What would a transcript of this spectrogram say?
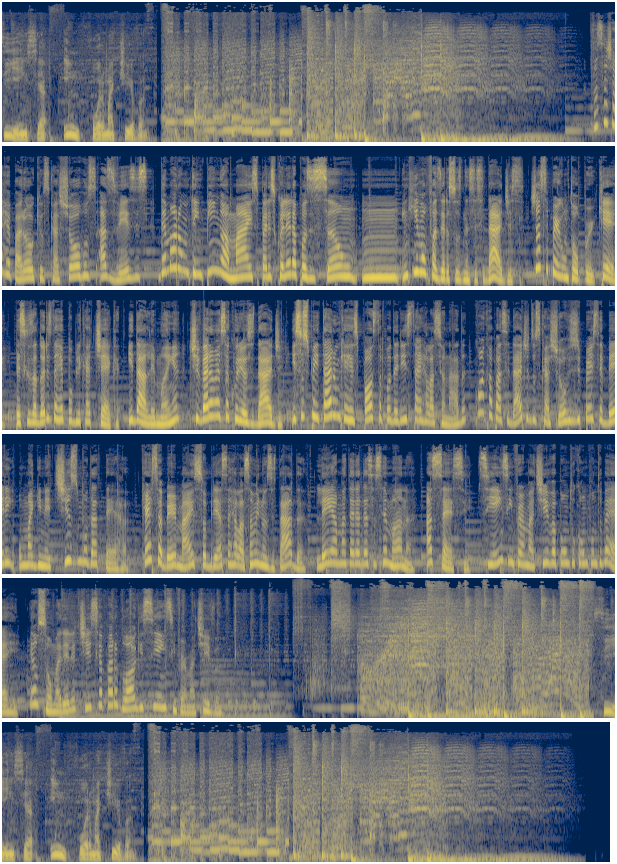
Ciência informativa. Você já reparou que os cachorros, às vezes, demoram um tempinho a mais para escolher a posição hum, em que vão fazer as suas necessidades? Já se perguntou por quê? Pesquisadores da República Tcheca e da Alemanha tiveram essa curiosidade e suspeitaram que a resposta poderia estar relacionada com a capacidade dos cachorros de perceberem o magnetismo da Terra. Quer saber mais sobre essa relação inusitada? Leia a matéria dessa semana. Acesse cienciainformativa.com.br. Eu sou Maria Letícia para o blog Ciência Informativa. Ciência informativa.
